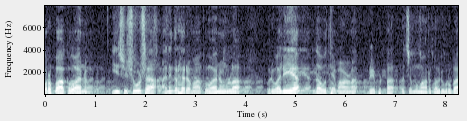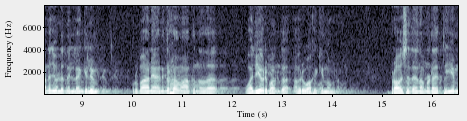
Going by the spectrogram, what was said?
ഉറപ്പാക്കുവാനും ഈ ശുശ്രൂഷ അനുഗ്രഹരമാക്കുവാനുമുള്ള ഒരു വലിയ ദൗത്യമാണ് പ്രിയപ്പെട്ട കൊച്ചമ്മമാർക്ക് അവർ കുർബാന ചൊല്ലുന്നില്ലെങ്കിലും കുർബാന അനുഗ്രഹമാക്കുന്നത് വലിയൊരു പങ്ക് അവർ വഹിക്കുന്നുണ്ട്. ഇപ്രാവശ്യത്തെ നമ്മുടെ തീം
